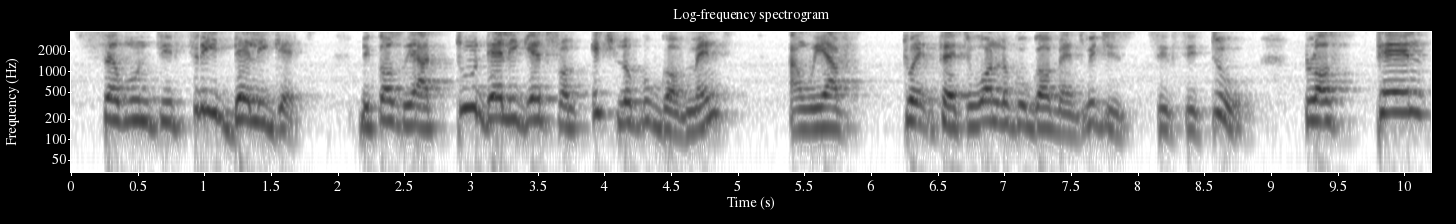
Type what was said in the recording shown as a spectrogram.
73 delegates because we had two delegates from each local government, and we have 31 local governments, which is 62, plus 10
